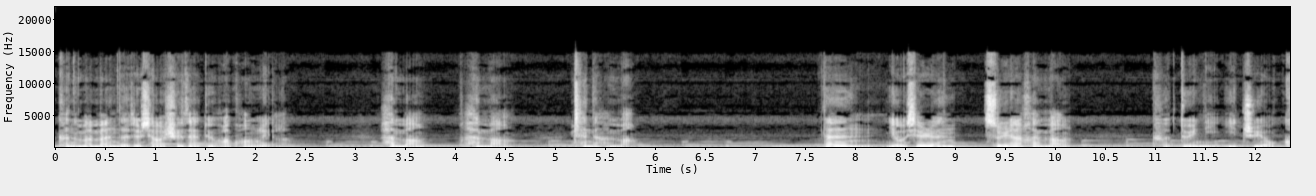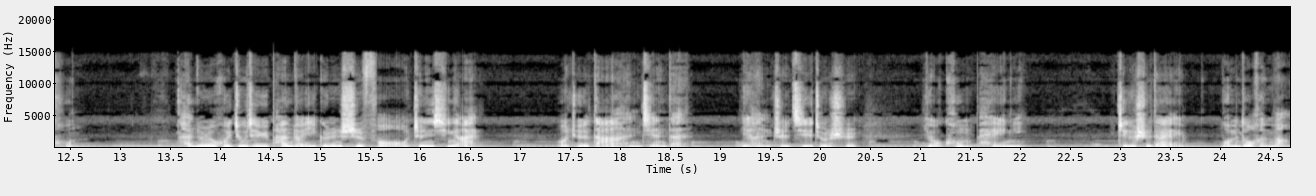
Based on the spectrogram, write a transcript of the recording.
可能慢慢的就消失在对话框里了。很忙，很忙，真的很忙。但有些人虽然很忙，可对你一直有空。很多人会纠结于判断一个人是否真心爱，我觉得答案很简单，也很直接，就是有空陪你。这个时代，我们都很忙。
